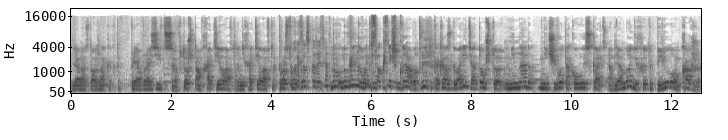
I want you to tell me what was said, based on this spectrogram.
для нас должна как-то преобразиться в то, что там хотел автор, не хотел автор. Просто что вот хотел вы, сказать автор? Ну, ну вы-то вот, книжку. Да, вот вы-то как раз говорите о том, что не надо ничего такого искать, а для многих это перелом. Как же?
